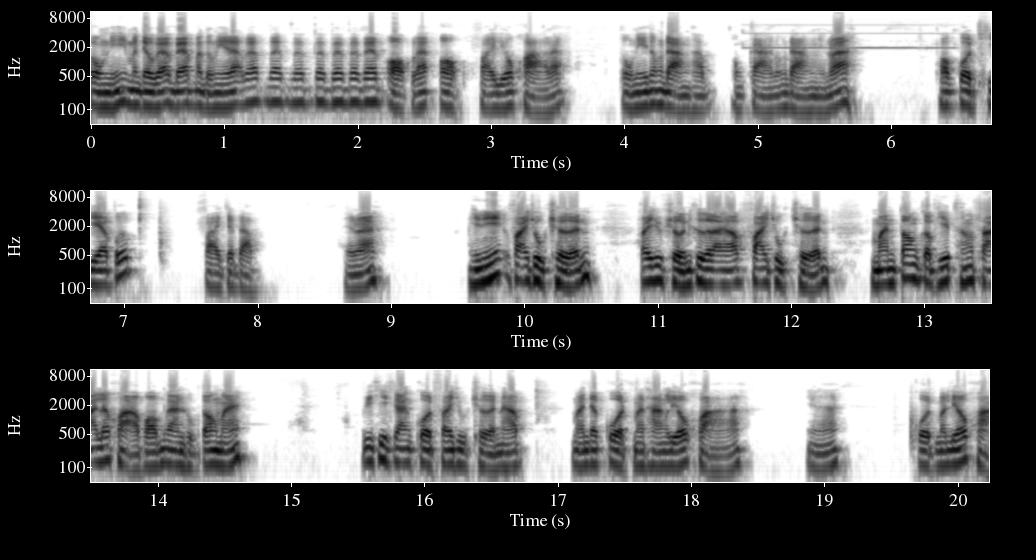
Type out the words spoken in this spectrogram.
ตรงนี้มันจะแวบแวบมาตรงนี้แล้วแวบแวบแวบแวบแวบแวบแวบออกแล้วออกไฟเลี้ยวขวาแล้ว ตรงนี้ต้องดังครับ ตรงกลางต้องดังเห็นไหมพอกดเคลียร์ปุ๊บไฟจะดับเห็นไหมทีนี้ไฟฉุกเฉิน ไฟฉุกเฉินคืออะไรครับ ไฟฉุกเฉิน มันต้องกระพริบทั้งซ้ายและขวาพร้อมกันถูกต้องไหมวิธีการกดไฟฉุกเฉินนะครับ มันจะกดมาทางเลี้ยวขวาเนี่ยนะกดมาเลี้ยวขวา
